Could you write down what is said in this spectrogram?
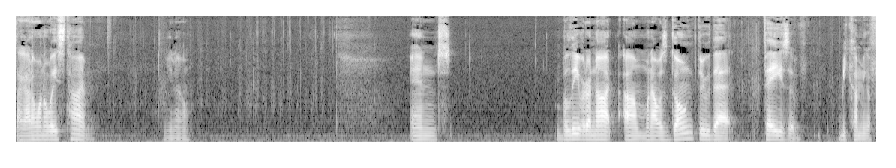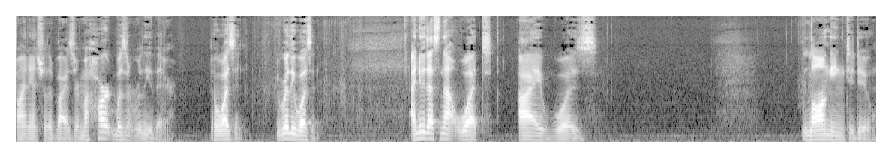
Like I don't want to waste time, you know. And believe it or not, um, when I was going through that phase of becoming a financial advisor, my heart wasn't really there. It wasn't. It really wasn't. I knew that's not what I was longing to do.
